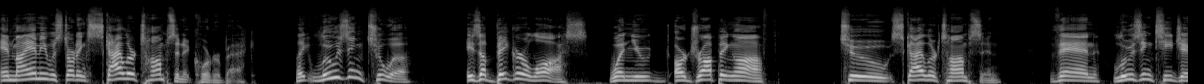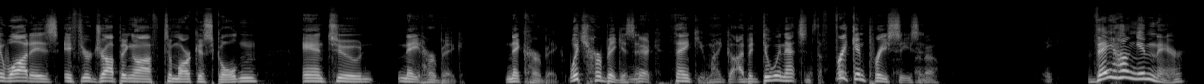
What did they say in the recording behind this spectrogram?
and Miami was starting Skylar Thompson at quarterback. Like losing Tua is a bigger loss when you are dropping off to Skylar Thompson than losing TJ Watt is if you're dropping off to Marcus Golden and to Nate Herbig. Nick Herbig. Which Herbig is it? Nick. Thank you. My God. I've been doing that since the freaking preseason. They hung in there.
